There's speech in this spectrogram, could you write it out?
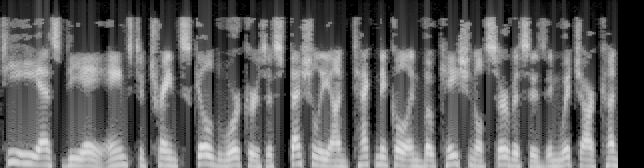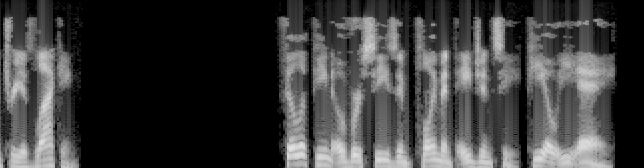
TESDA aims to train skilled workers especially on technical and vocational services in which our country is lacking. Philippine Overseas Employment Agency POEA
